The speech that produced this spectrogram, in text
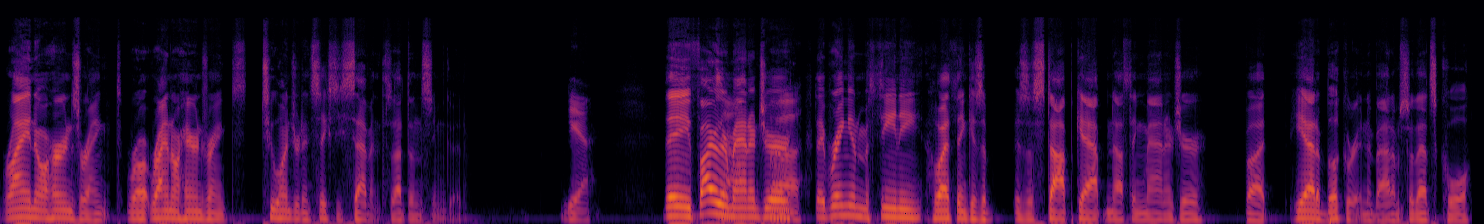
Ryan O'Hearn's ranked. Ryan O'Hearn's ranked 267th, so that doesn't seem good. Yeah. They fire their no, manager. Uh, they bring in Matheny, who I think is a is a stopgap, nothing manager, but he had a book written about him, so that's cool.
